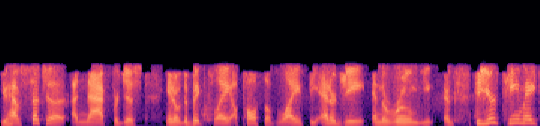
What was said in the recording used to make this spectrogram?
you have such a, a knack for just you know the big play, a pulse of life, the energy in the room. You, do your teammates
